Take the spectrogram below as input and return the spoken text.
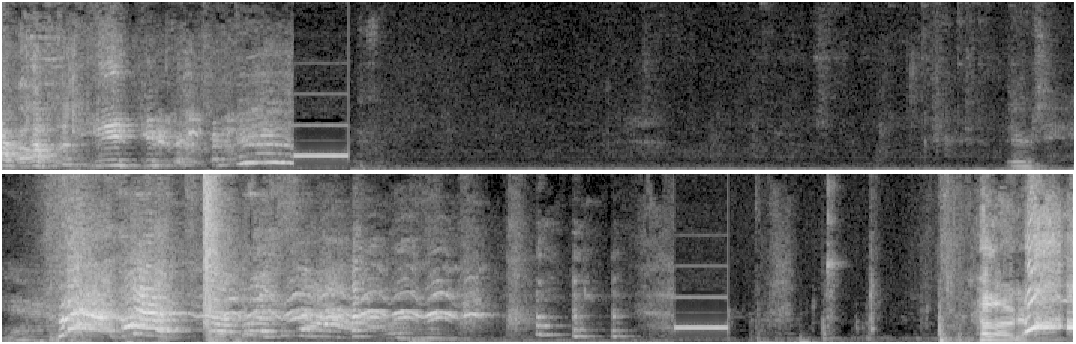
out of here! There's hair. Hello, Don.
